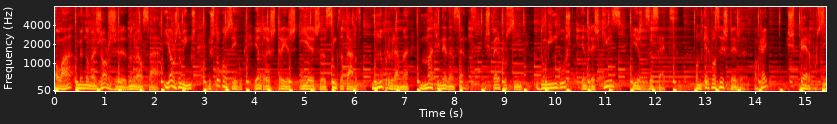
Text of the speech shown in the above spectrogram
Olá, meu nome é Jorge Manuel Sá e aos domingos estou consigo entre as 3 e as 5 da tarde no programa Matiné Dançante. Espero por si, domingos entre as 15 e as 17. Onde quer que você esteja, ok? Espero por si.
